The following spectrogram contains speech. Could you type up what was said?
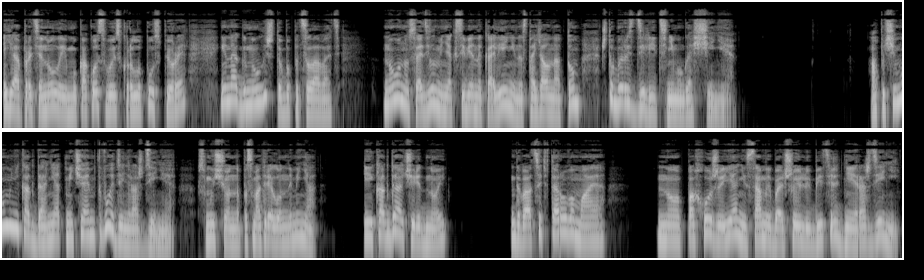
Я протянула ему кокосовую скорлупу с пюре и нагнулась, чтобы поцеловать — но он усадил меня к себе на колени и настоял на том, чтобы разделить с ним угощение. «А почему мы никогда не отмечаем твой день рождения?» Смущенно посмотрел он на меня. «И когда очередной?» «22 мая. Но, похоже, я не самый большой любитель дней рождений».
